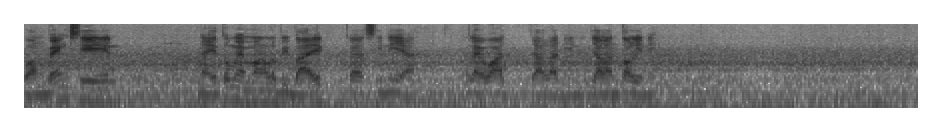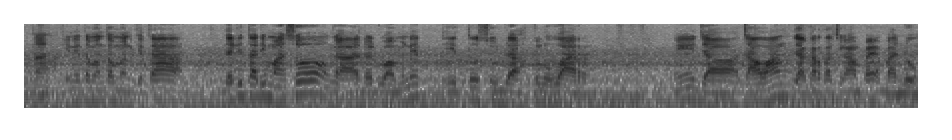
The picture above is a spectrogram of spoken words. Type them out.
uang bensin nah itu memang lebih baik ke sini ya lewat jalan ini jalan tol ini. Nah ini teman-teman kita jadi tadi masuk nggak ada dua menit itu sudah keluar. Ini Cawang Jakarta Cikampek Bandung.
